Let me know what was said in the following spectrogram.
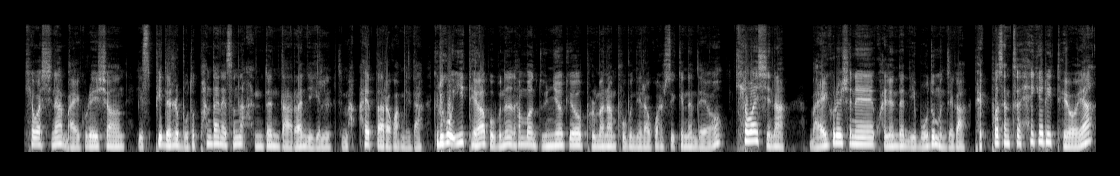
KYC나 마이그레이션 스피드를 모두 판단해서는 안 된다라는 얘기를 좀 하였다라고 합니다. 그리고 이 대화 부분은 한번 눈여겨 볼 만한 부분이라고 할 수 있겠는데요. KYC 나 마이그레이션에 관련된 이 모든 문제가 100% 해결이 되어야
